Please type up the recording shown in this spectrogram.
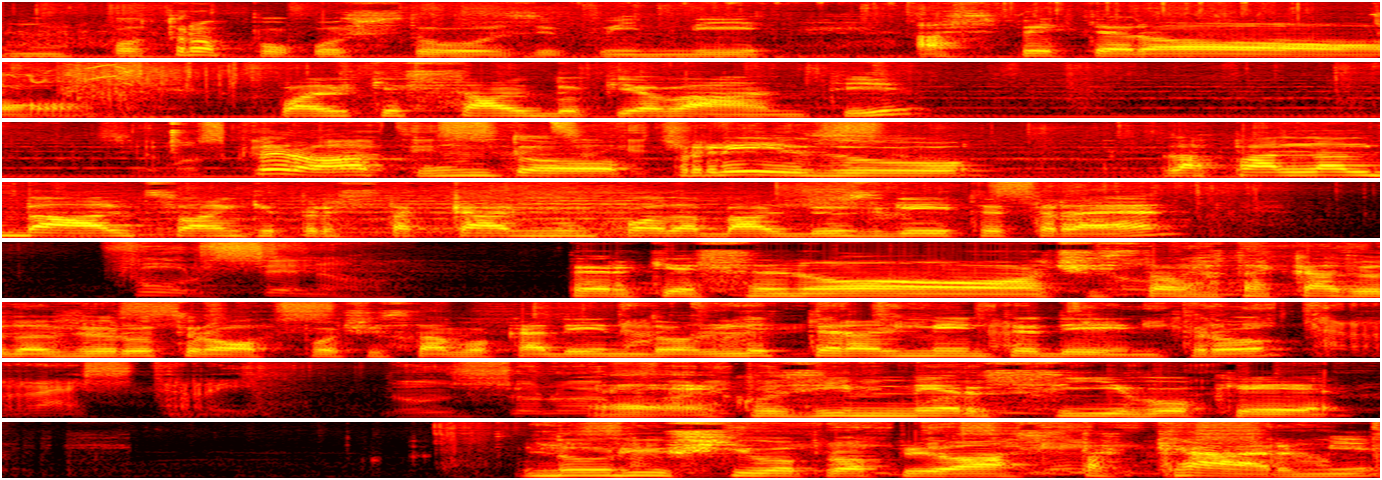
un po' troppo costosi quindi aspetterò qualche saldo più avanti però appunto ho preso la palla al balzo anche per staccarmi un po' da Baldur's Gate 3 Forse no. perché se no ci stavo attaccato davvero troppo, ci stavo cadendo letteralmente dentro. È così immersivo che non riuscivo proprio a staccarmi.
